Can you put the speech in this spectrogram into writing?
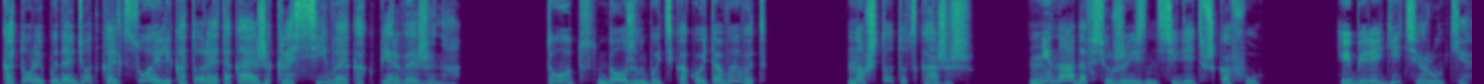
которой подойдет кольцо или которая такая же красивая, как первая жена. Тут должен быть какой-то вывод, но что тут скажешь? Не надо всю жизнь сидеть в шкафу. И берегите руки.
